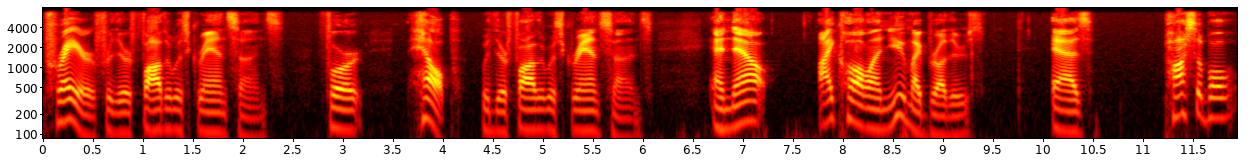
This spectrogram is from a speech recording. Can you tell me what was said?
prayer for their fatherless grandsons, for help with their fatherless grandsons. And now I call on you, my brothers, as possible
